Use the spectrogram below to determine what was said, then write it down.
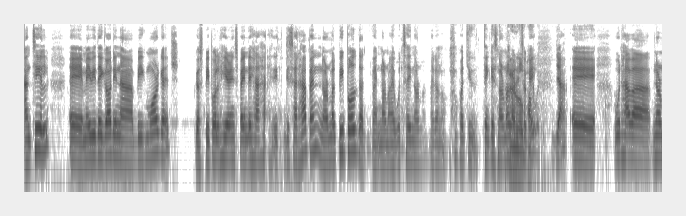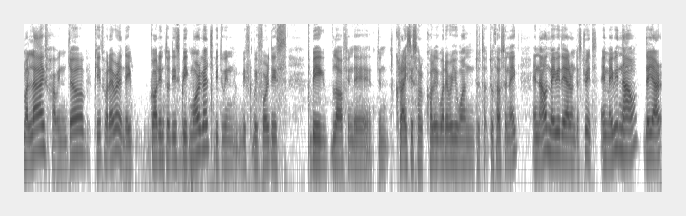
until uh, maybe they got in a big mortgage because people here in Spain they ha- it, this had happened. Normal people that well, normal I would say normal. I don't know what you think is normal, General but it's okay. public. Yeah, uh, would have a normal life, having a job, kids, whatever, and they got into this big mortgage between bef- before this big bluff in the crisis or call it whatever you want, 2008, and now maybe they are on the streets, and maybe now they are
